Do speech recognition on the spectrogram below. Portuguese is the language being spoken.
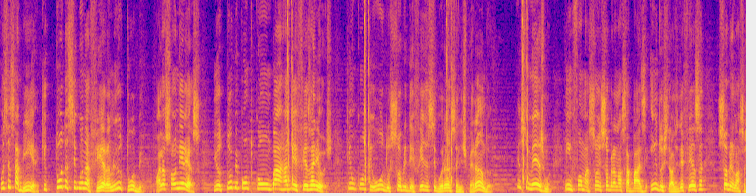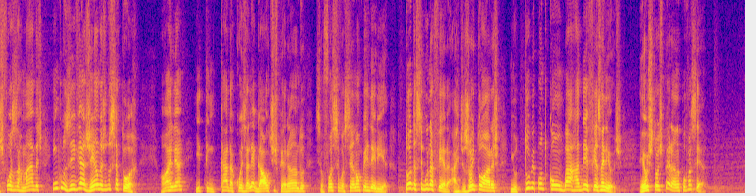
Você sabia que toda segunda-feira no YouTube, olha só o endereço, youtube.com.br Defesa News, tem um conteúdo sobre defesa e segurança lhe esperando? Isso mesmo, informações sobre a nossa base industrial de defesa, sobre nossas Forças Armadas, inclusive agendas do setor. Olha, e tem cada coisa legal te esperando. Se eu fosse você, não perderia. Toda segunda-feira, às 18 horas, youtube.com/defesa News. Eu estou esperando por você.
